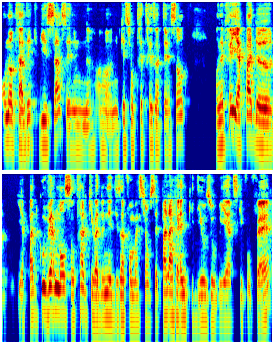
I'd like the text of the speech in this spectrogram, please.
on est en train d'étudier ça. C'est une, question très, très intéressante. En effet, il n'y a pas de, il n'y a pas de gouvernement central qui va donner des informations. C'est pas la reine qui dit aux ouvrières ce qu'il faut faire.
